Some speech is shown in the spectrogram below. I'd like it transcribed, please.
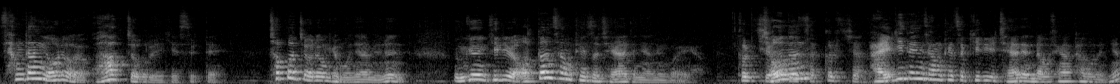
상당히 어려워요 과학적으로 얘기했을 때 첫 번째 어려운 게 뭐냐면은 음경의 길이를 어떤 상태에서 재야 되냐는 거예요 그렇죠. 저는 그렇죠. 그렇죠. 발기된 상태에서 길이를 재야 된다고 생각하거든요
